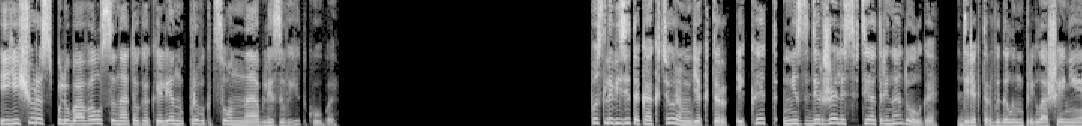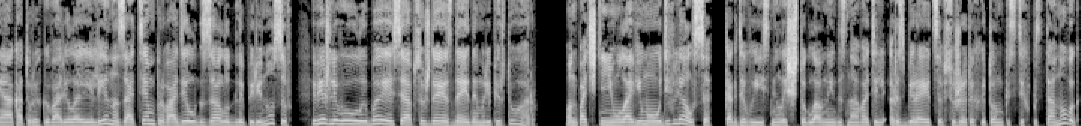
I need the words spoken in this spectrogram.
и еще раз полюбовался на то, как Элен провокационно облизывает губы. После визита к актерам Гектор и Кэт не задержались в театре надолго. Директор выдал им приглашения, о которых говорила Елена, затем проводил к залу для переносов, вежливо улыбаясь и обсуждая с Дайдом репертуар. Он почти неуловимо удивлялся, когда выяснилось, что главный дознаватель разбирается в сюжетах и тонкостях постановок,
